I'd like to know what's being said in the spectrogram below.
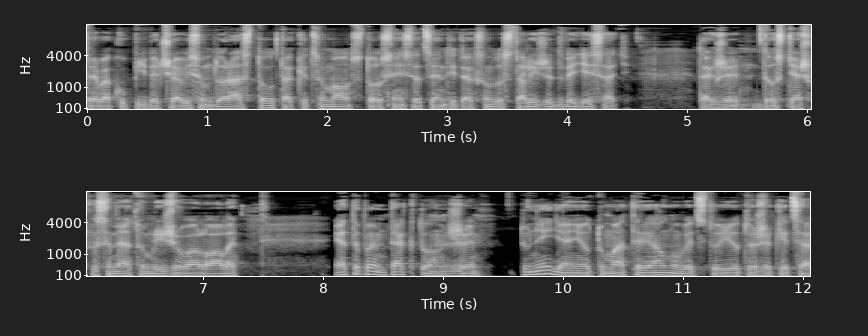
treba kúpiť väčšie, aby som dorastol, tak keď som mal 180 cm, tak som dostal že 210. Takže dosť ťažko sa na tom lyžovalo, ale ja to poviem takto, že tu nejde ani o tú materiálnu vec, tu ide o to, že keď sa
